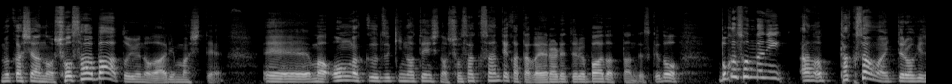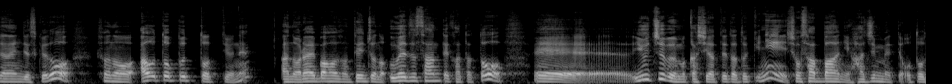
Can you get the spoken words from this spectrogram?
昔あの、所作バーというのがありまして、えーまあ音楽好きの店主の所作さんって方がやられてるバーだったんですけど、僕はそんなに、あの、たくさんは行ってるわけじゃないんですけど、その、アウトプットっていうね、あの、ライブハウスの店長の上津さんって方と、えー YouTube 昔やってた時に、所作バーに初めて訪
